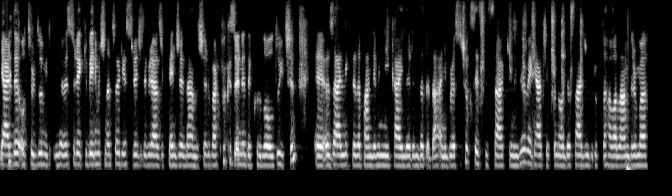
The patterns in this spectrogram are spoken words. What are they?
yerde oturduğum için ve sürekli benim için atölye süreci de birazcık pencereden dışarı bakmak üzerine de kurulu olduğu için e, özellikle de pandeminin ilk aylarında da daha hani burası çok sessiz sakindi ve gerçekten orada sadece durup da havalandırma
